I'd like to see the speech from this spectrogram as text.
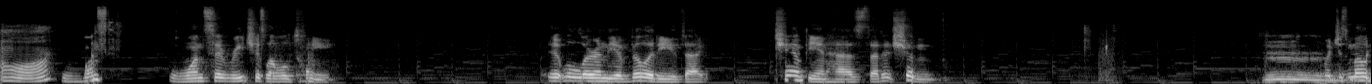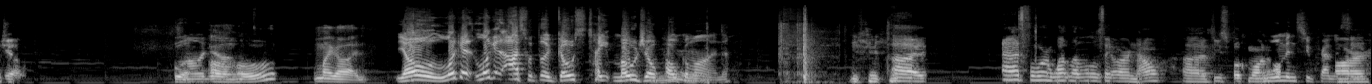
Aww. Once once it reaches level twenty, it will learn the ability that champion has that it shouldn't, mm. which is Mojo. Mojo. Oh my god. Yo, look at look at us with the ghost type Mojo Yeah. Pokemon. Uh, as for what levels they are now, uh, these Pokemon Woman supremacy. are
